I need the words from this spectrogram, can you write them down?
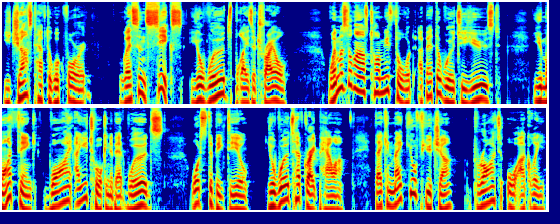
You just have to look for it. Lesson 6 Your words blaze a trail. When was the last time you thought about the words you used? You might think, why are you talking about words? What's the big deal? Your words have great power. They can make your future bright or ugly.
